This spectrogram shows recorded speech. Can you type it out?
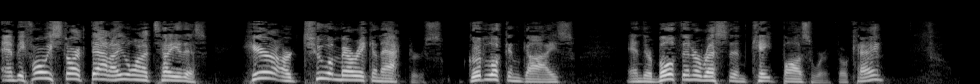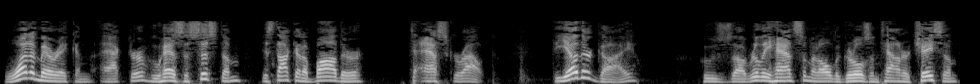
and before we start that, I want to tell you this. Here are two American actors, good-looking guys, and they're both interested in Kate Bosworth. Okay, one American actor who has a system is not going to bother to ask her out. The other guy, who's uh, really handsome and all the girls in town are chasing him,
